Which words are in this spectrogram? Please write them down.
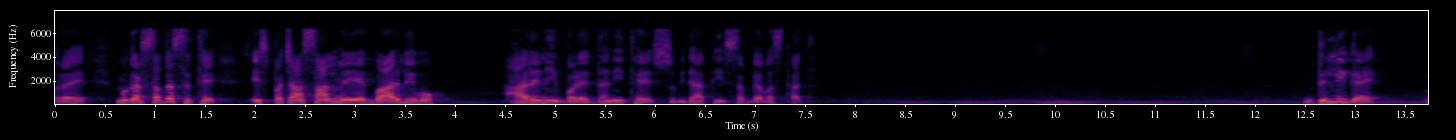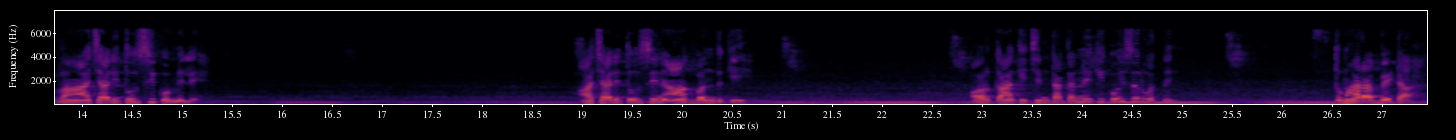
रहे। मगर सदस्य थे। इस पचास साल में एक बार भी वो हारे नहीं बड़े धनी थे, सुविधा थी, सब व्यवस्था थी। दिल्ली गए, वहाँ आचार्य तुलसी को मिले। आचार्य तुलसी ने आँख बंद की और कहा कि चिंता करने की कोई ज़रूरत नहीं। तुम्हारा बेटा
